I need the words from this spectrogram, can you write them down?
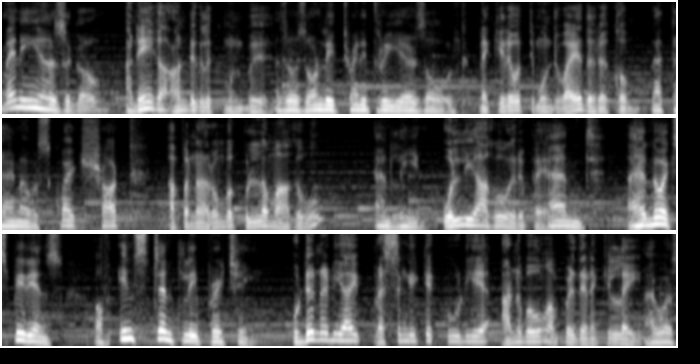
Many years ago, அநேக ஆண்டுகளுக்கு முன்பு as I was only 23 years old, எனக்கு இருபத்தி மூன்று வயது இருக்கும் that time I was quite short அப்ப நான் ரொம்ப குள்ளமாகவும் and lean. ஒல்லியாகவும் இருப்பேன் And I had no experience of instantly preaching. உடனடியாய் பிரசங்கிக்க கூடிய அனுபவம் அப்பொழுது எனக்கு இல்லை I was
